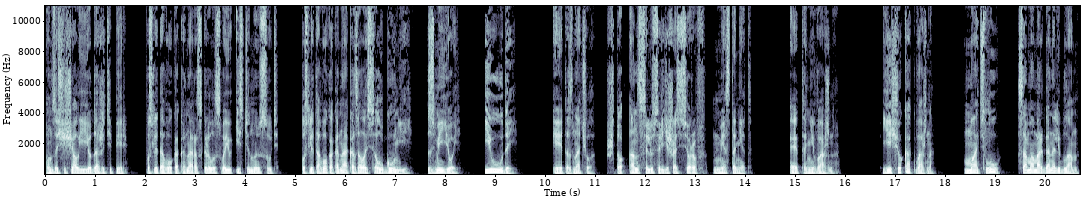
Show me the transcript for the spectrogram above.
Он защищал ее даже теперь, после того, как она раскрыла свою истинную суть, после того, как она оказалась лгуньей, змеей, Иудой. И это значило, что Анселю среди шоссеров места нет. Это не важно. Еще как важно. Мать Лу — сама Маргана Леблан.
